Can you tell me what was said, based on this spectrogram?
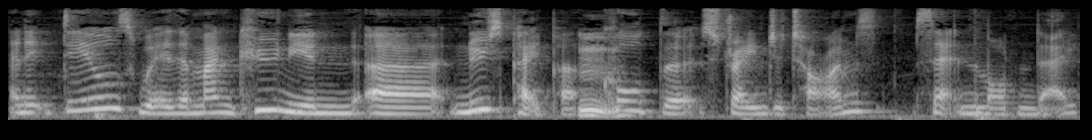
and it deals with a Mancunian uh, newspaper Hmm. called The Stranger Times, set in the modern day.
